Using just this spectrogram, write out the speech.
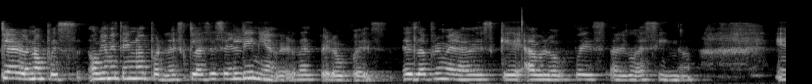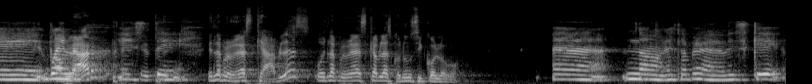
Claro, no, pues obviamente no por las clases en línea, ¿verdad? Pero pues es la primera vez que hablo pues algo así, ¿no? Eh, bueno, ¿Hablar? este, ¿Es la primera vez que hablas o es la primera vez que hablas con un psicólogo? ah, no, es la primera vez que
